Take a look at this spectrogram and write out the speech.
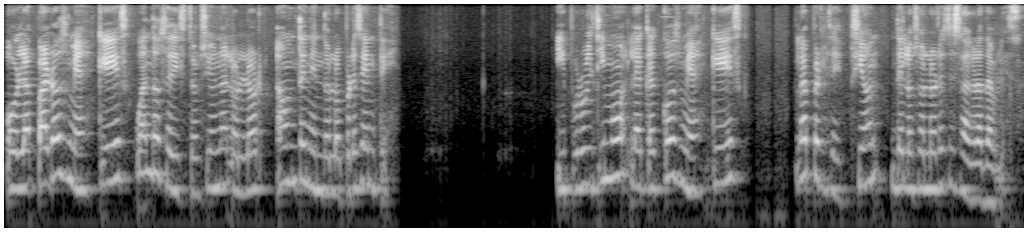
O la parosmia, que es cuando se distorsiona el olor aún teniéndolo presente. Y por último, la cacosmia, que es la percepción de los olores desagradables.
